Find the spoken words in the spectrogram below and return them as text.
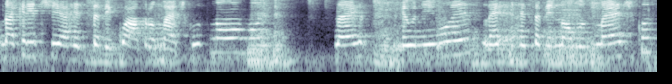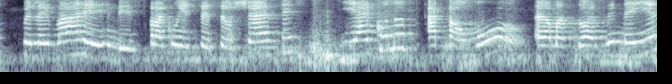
naquele dia recebi quatro médicos novos, né, reuniões, recebi novos médicos, fui levar eles para conhecer seus chefes. E aí, quando acalmou, era umas duas e meia,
